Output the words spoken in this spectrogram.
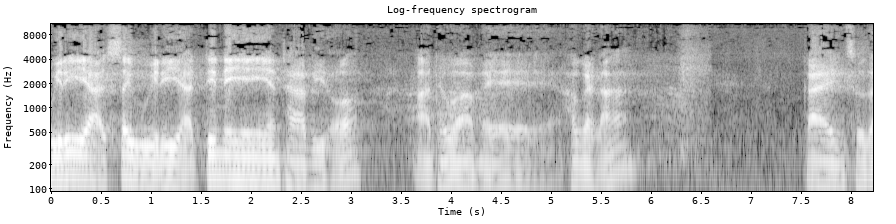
ဝိရိယစိတ်ဝိရိယတင်းနေရင်ရင်ထားပြီးတော့အာထုတ်ရမယ်ဟုတ်ကဲ့လား။ကဲဆိုသ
